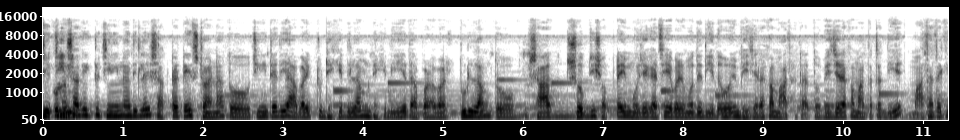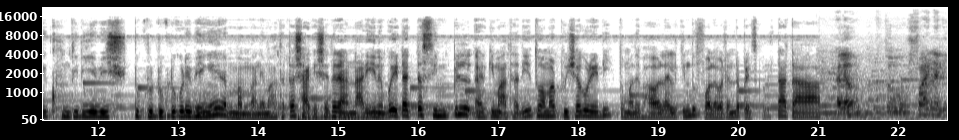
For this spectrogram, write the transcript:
যে কোনো শাকে একটু চিনি না দিলে শাকটা টেস্ট হয় না। তো চিনিটা দিয়ে আবার একটু ঢেকে দিলাম। ঢেকে দিয়ে তারপর আবার তুললাম, তো শাক, সবজি সবটাই মজে গেছে। এবার এর মধ্যে দিয়ে দেবো আমি ভেজে রাখা মাথাটা। তো ভেজে রাখা মাথাটা দিয়ে মাথাটাকে খুন্তি দিয়ে বেশ টুকরো টুকরো করে ভেঙে মানে মাথাটা শাকের সাথে নাড়িয়ে নেব। এটা একটা সিম্পল আর কি মাথা দিয়ে। তো আমার পুঁইশাকও রেডি তোমাদের ভালো লাগলে কিন্তু ফলো বাটনটা প্রেস করো। টাটা! হ্যালো তো ফাইনালি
